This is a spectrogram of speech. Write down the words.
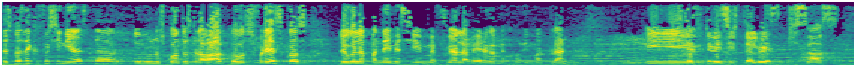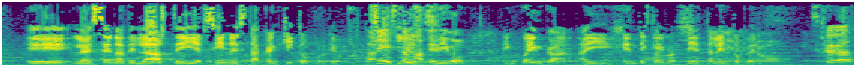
después de que fui cineasta, tuve unos cuantos trabajos frescos, luego en la pandemia sí me fui a la verga, me jodí mal plan. Y... Que te iba a decir, tal vez quizás eh, la escena del arte y el cine está acá en Quito, porque puta, Sí, está y yo más. te digo, en Cuenca hay gente Está que más. tiene talento, pero Es cagado.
